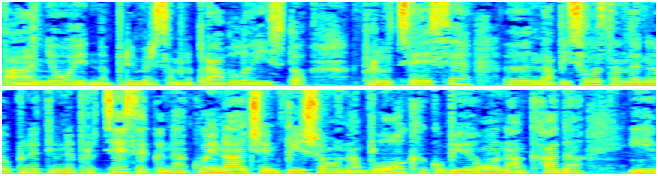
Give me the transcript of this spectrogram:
pa njoj, na primjer, sam napravila isto procese, e, napisala standardne operativne procese, na koji način piše ona blog, kako bi ona kada i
